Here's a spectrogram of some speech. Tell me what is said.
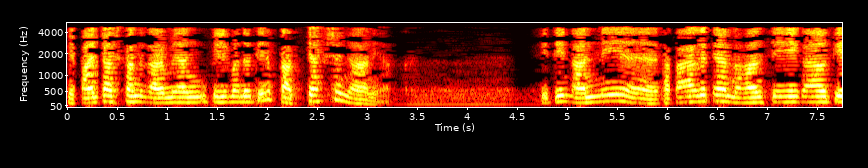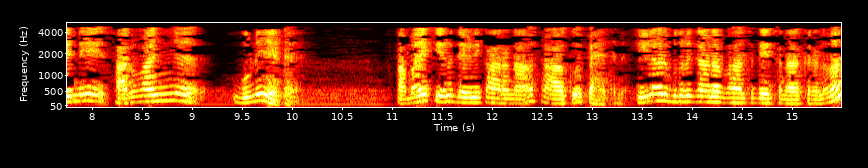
මේ පංචස්කන්ධ ධර්මයන් පිළිබඳව තියෙන ප්‍රත්‍යක්ෂ ඥානයක්. ඉතින් අන්නේ තථාගතයන් වහන්සේ ගාව තියෙන්නේ සර්වඥ ගුණයට තමයි කියන දෙවෙනි කාරණාව ශ්‍රාවකව පැහැදෙන. ඊළඟට බුදුරජාණන් වහන්සේ දේශනා කරනවා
